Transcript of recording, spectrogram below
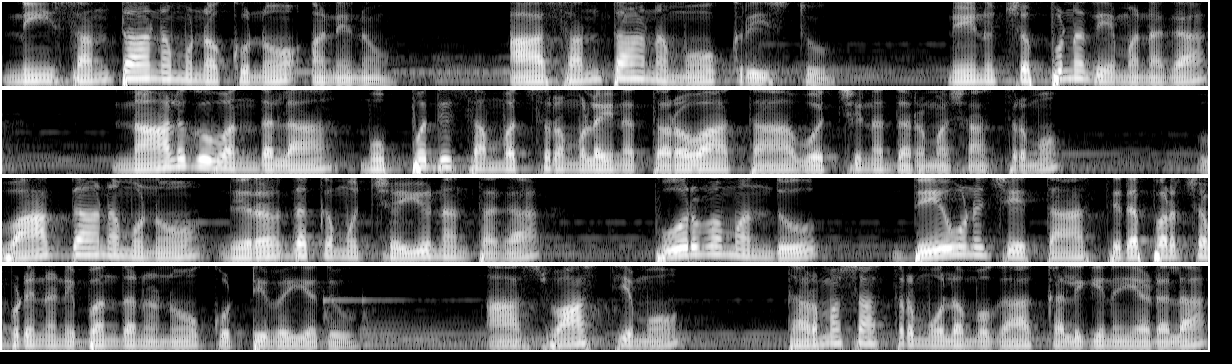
నీ సంతానమునకును అనెను. ఆ సంతానము క్రీస్తు. నేను చెప్పునదేమనగా నాలుగు వందల ముప్పది సంవత్సరములైన తరువాత వచ్చిన ధర్మశాస్త్రము వాగ్దానమును నిరర్ధకము చెయ్యునంతగా పూర్వమందు దేవుని చేత స్థిరపరచబడిన నిబంధనను కొట్టివేయదు. ఆ స్వాస్థ్యము ధర్మశాస్త్ర మూలముగా కలిగిన ఎడల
